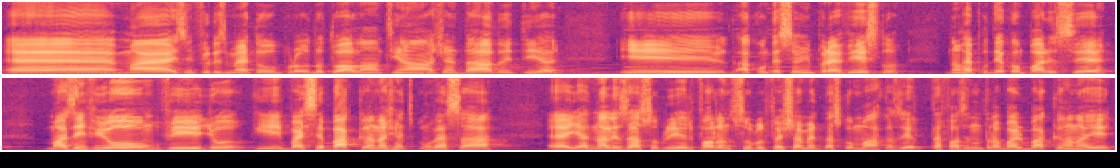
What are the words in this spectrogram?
É, mas, infelizmente, o, o doutor Alain tinha agendado e, tinha, e aconteceu um imprevisto, não vai poder comparecer, mas enviou um vídeo que vai ser bacana a gente conversar é, e analisar sobre ele, falando sobre o fechamento das comarcas. Ele está fazendo um trabalho bacana aí,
